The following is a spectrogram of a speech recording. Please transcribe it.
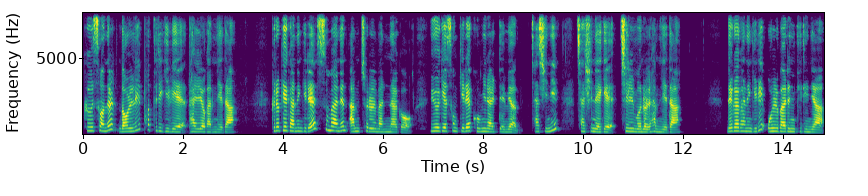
그 선을 널리 퍼뜨리기 위해 달려갑니다. 그렇게 가는 길에 수많은 암초를 만나고 유혹의 손길에 고민할 때면 자신이 자신에게 질문을 합니다. 내가 가는 길이 올바른 길이냐?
